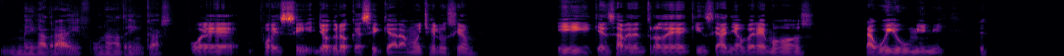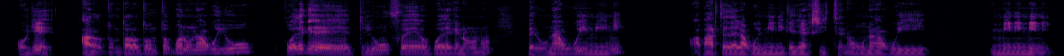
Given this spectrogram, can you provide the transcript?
Mega Drive, una Dreamcast. Pues, pues sí, yo creo que sí que hará mucha ilusión. Y quién sabe, dentro de 15 años veremos la Wii U Mini. Oye, a lo tonto, a lo tonto. Bueno, una Wii U puede que triunfe o puede que no, ¿no? Pero una Wii Mini, aparte de la Wii Mini que ya existe, ¿no? Una Wii Mini Mini.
